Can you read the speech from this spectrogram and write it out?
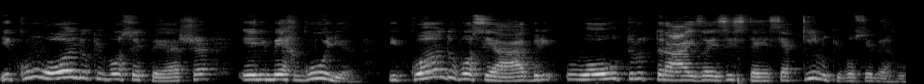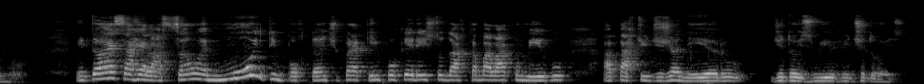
E com o olho que você fecha, ele mergulha. E quando você abre, o outro traz à existência aquilo que você mergulhou. Então, essa relação é muito importante para quem for querer estudar Kabbalah comigo a partir de janeiro de 2022.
